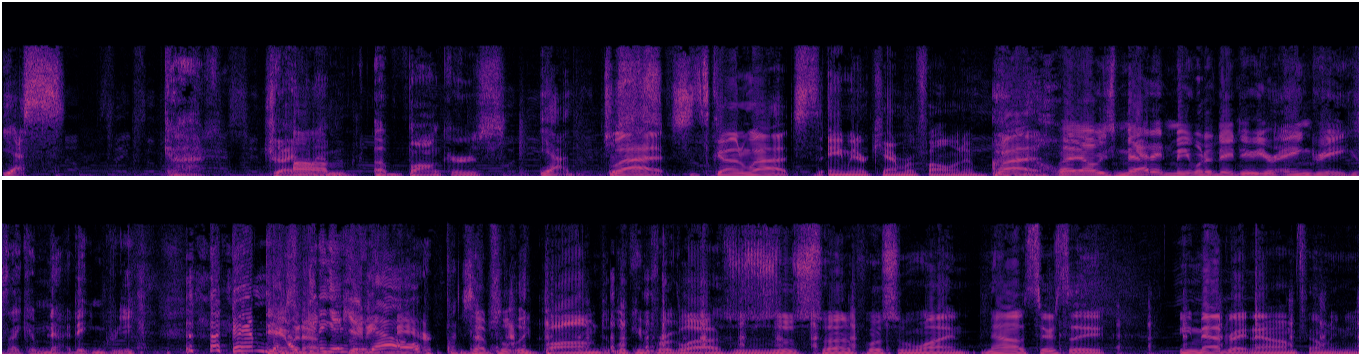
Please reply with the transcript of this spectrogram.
Yes. God, driving Um, him uh, bonkers. Yeah. Just, What? It's gone what? It's aiming her camera, following him. What? Well, they always mad at me. What did they do? You're angry. He's like, I'm not angry. I'm, Damn I'm it, I'm getting angry getting now. there. He's absolutely bombed looking for a glass. Just trying to pour some wine. No, seriously. Be mad right now. I'm filming you.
